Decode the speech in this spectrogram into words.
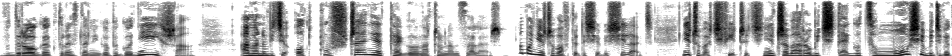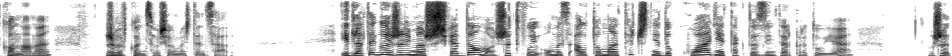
w drogę, która jest dla niego wygodniejsza, a mianowicie odpuszczenie tego, na czym nam zależy. No bo nie trzeba wtedy się wysilać, nie trzeba ćwiczyć, nie trzeba robić tego, co musi być wykonane, żeby w końcu osiągnąć ten cel. I dlatego, jeżeli masz świadomość, że twój umysł automatycznie dokładnie tak to zinterpretuje, że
